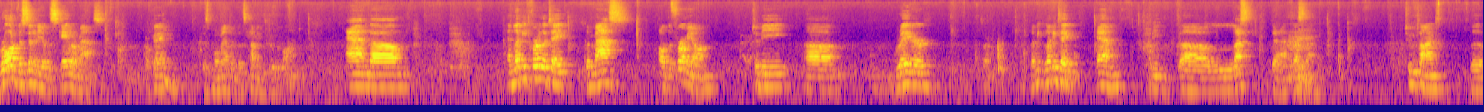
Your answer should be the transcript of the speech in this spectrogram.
broad vicinity of the scalar mass. Okay? This momentum that's coming through the line. And, um, and let me further take the mass of the fermion to be uh, greater let me, let me take m to be uh, less than, less than, 2 times the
